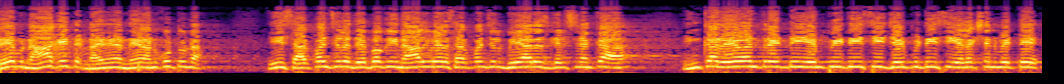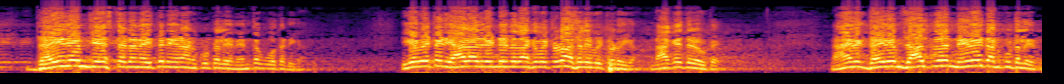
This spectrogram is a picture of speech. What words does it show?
రేపు నాకైతే నేను నేను అనుకుంటున్నా ఈ సర్పంచుల దెబ్బకు ఈ నాలుగు వేల సర్పంచులు బీఆర్ఎస్ గెలిచినాక ఇంకా Revanth Reddy MPTC ZPTC election పెట్టే ధైర్యం చేస్తాడని అయితే నేను అనుకుంటలేను ఎంత పోతాడు ఇక. ఇక పెట్టాడు ఏడాది రెండేళ్ళ దాకా పెట్టాడు అసలే పెట్టాడు ఇక. నాకైతే డౌటే ఆయనకు ధైర్యం జాలుతుందని నేనైతే అనుకుంటలేను.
